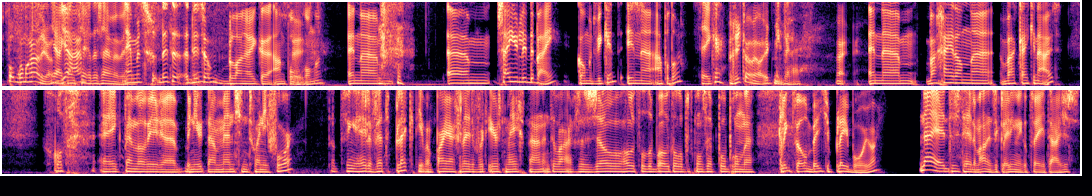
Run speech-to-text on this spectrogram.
Eh, Pop on radio. Ja, ik Ja. kan het zeggen, daar zijn we weer. Nee, maar het is, dit, dit is ook belangrijk eh, aan Zeker. popronde. En ehm, ehm, zijn jullie erbij komend weekend in eh, Apeldoorn? Zeker. Rico wel, ik Ik niet. ben er. En ehm, waar ga je dan, eh, waar kijk je naar uit? God, eh, ik ben wel weer eh, benieuwd naar Mansion 24. Dat vind ik een hele vette plek. Die hebben een paar jaar geleden voor het eerst meegedaan. En toen waren ze zo hotel de botel op het concept popronde. Klinkt wel een beetje Playboy hoor. Nee, het is het helemaal. Het is een kledingwinkel, twee etages.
